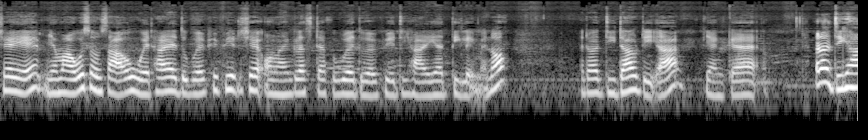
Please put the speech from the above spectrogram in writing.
ရှဲရဲ့မြန်မာဝတ်စုံစာအုပ်ဝယ်ထားတဲ့သူပဲဖြစ်ဖြစ်ရှဲ online class stuff ဝယ်သူပဲဖြစ်ဒီဟာတွေကတည်လိမ့်မယ်နော်အဲ့တော့ဒီတောက်တွေကပြန်ကတ်အဲ့တော့ဒီဟာ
